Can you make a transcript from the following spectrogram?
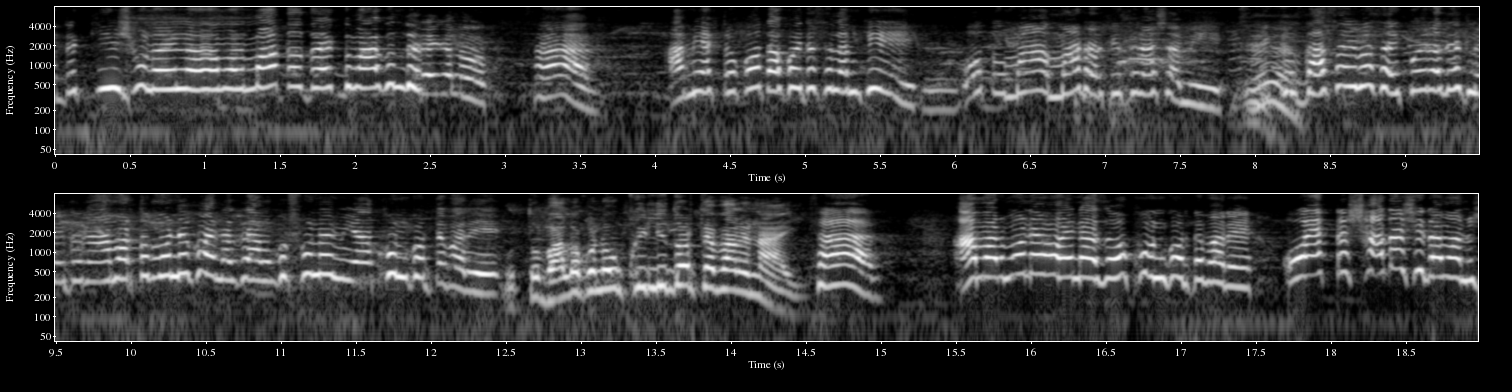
এটা কি শুনাইলাম আমার মাথা তো একদম আগুন ধরে গেল। স্যার আমি একটা কথা কইতেছিলাম কি? ও তো মা মার্ডার কেসের আসামি। একটু যাচাই বাছাই কইরা দেখলে তো না আমার তো মনে কয় না যে আমাকে শুনামি খুন করতে পারে। ও তো ভালো কোনো উকিলি ধরতে পারে নাই। স্যার আমার মনে হয় না যে ও খুন করতে পারে। ও একটা সাদা সিধা মানুষ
